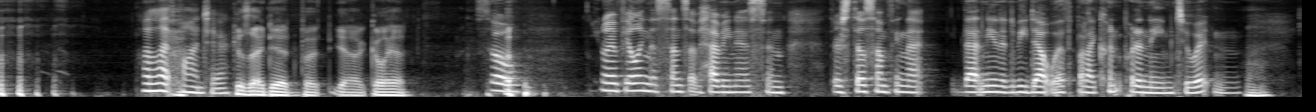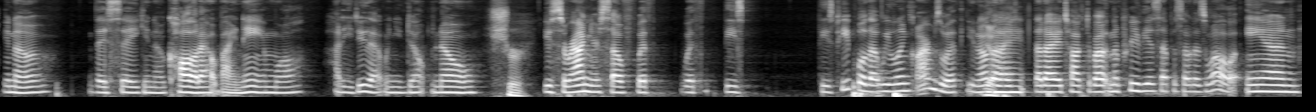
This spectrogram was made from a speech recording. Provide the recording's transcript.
Well, let Fawn share. because I did, but yeah, go ahead. So, you know, I'm feeling this sense of heaviness, and there's still something that that needed to be dealt with, but I couldn't put a name to it. And mm-hmm. you know, they say, you know, call it out by name. Well, how do you do that when you don't know? Sure. You surround yourself with with these these people that we link arms with, you know, Yeah. that I that I talked about in the previous episode as well. And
